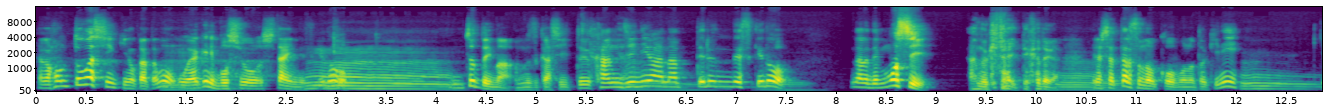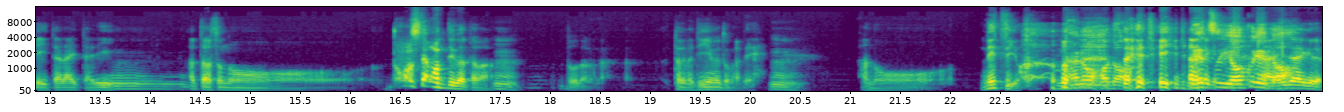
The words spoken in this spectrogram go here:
だから本当は新規の方も公に募集をしたいんですけど、うん。ちょっと今難しいという感じにはなってるんですけど、なのでもしあの来たいって方がいらっしゃったらその公募の時に来ていただいたり、あとはそのどうしてもっていう方はうん。どうだろうな。例えば DM とかでうん。あの熱意をなるほど。伝えていただけ。熱意をくれと。はい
